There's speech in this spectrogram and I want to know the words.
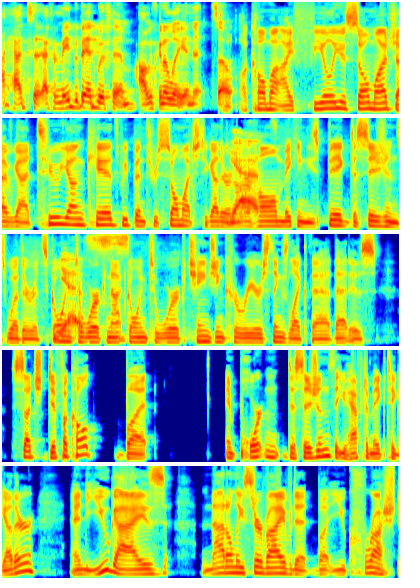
I had to, if I made the bed with him, I was going to lay in it. So, Okeoma, I feel you so much. I've got two young kids. We've been through so much together in yes. our home, making these big decisions, whether it's going yes. to work, not going to work, changing careers, things like that. That is such difficult, but important decisions that you have to make together. And you guys not only survived it, but you crushed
